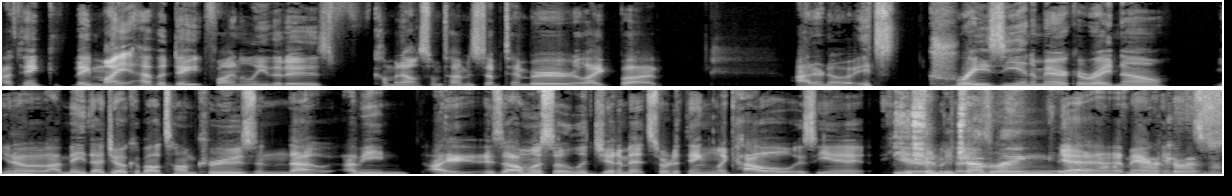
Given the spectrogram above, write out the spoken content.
I think they might have a date finally that is coming out sometime in September. Like, but I don't know. It's crazy in America right now. You know, I made that joke about Tom Cruise, and that I mean, I is almost a legitimate sort of thing. Like, how is he uh, here? He shouldn't be Because, traveling in Yeah, North America right Americans now.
